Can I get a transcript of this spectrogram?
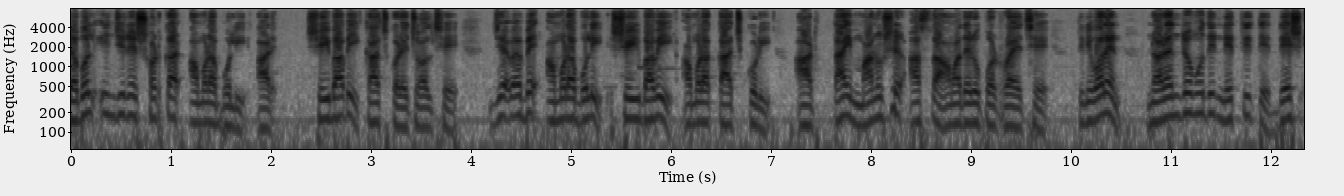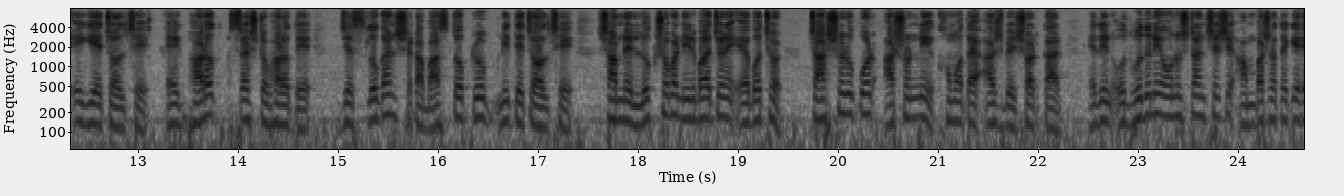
ডাবল ইঞ্জিনের সরকার আমরা বলি, আর সেইভাবেই কাজ করে চলছে। যেভাবে আমরা বলি, সেইভাবেই আমরা কাজ করি, আর তাই মানুষের আস্থা আমাদের উপর রয়েছে। তিনি বলেন, নরেন্দ্র মোদীর নেতৃত্বে দেশ এগিয়ে চলছে। এক ভারত শ্রেষ্ঠ ভারতে। যে স্লোগান, সেটা বাস্তব রূপ নিতে চলছে। সামনের লোকসভা নির্বাচনে এবছর চারশোর উপর আসন নিয়ে ক্ষমতায় আসবে সরকার। এদিন উদ্বোধনী অনুষ্ঠান শেষে আমবাসা থেকে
